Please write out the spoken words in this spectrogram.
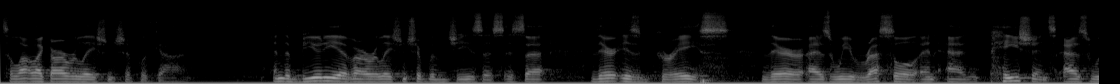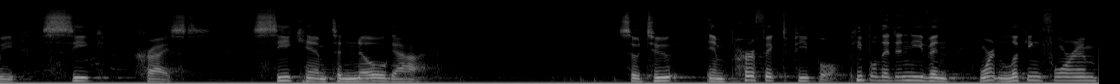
It's a lot like our relationship with God. And the beauty of our relationship with Jesus is that there is grace there as we wrestle and, and patience as we seek Christ, seek Him to know God. So, to imperfect people, people that didn't even, weren't looking for Him,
